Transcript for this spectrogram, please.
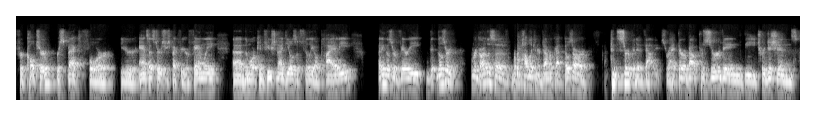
for culture, respect for your ancestors, respect for your family, uh, the more Confucian ideals of filial piety. I think those are very, those are, regardless of Republican or Democrat, those are conservative values, right? They're about preserving the traditions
